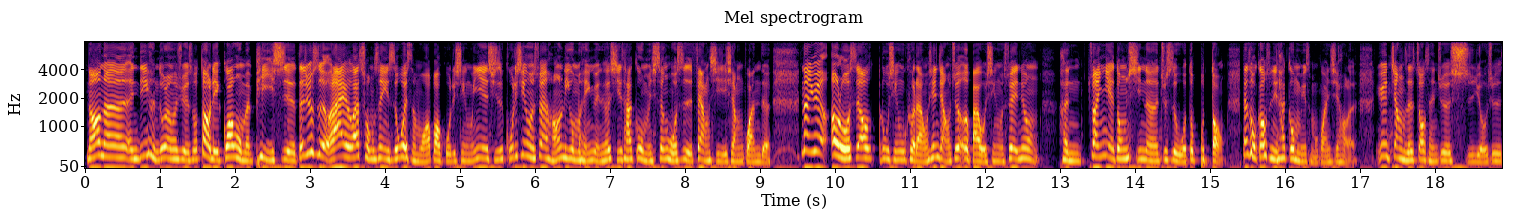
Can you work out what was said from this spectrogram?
然后呢，一定很多人会觉得说，到底关我们屁事？这就是我来我要重申一次，为什么我要报国际新闻？因为其实国际新闻虽然好像离我们很远，可是其实它跟我们生活是非常息息相关的。那因为俄罗斯要入侵乌克兰，我先讲，我就二百五新闻，所以那种很专业的东西呢，就是我都不懂。但是我告诉你，它跟我们有什么关系？好了，因为这样子造成就是石油就是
